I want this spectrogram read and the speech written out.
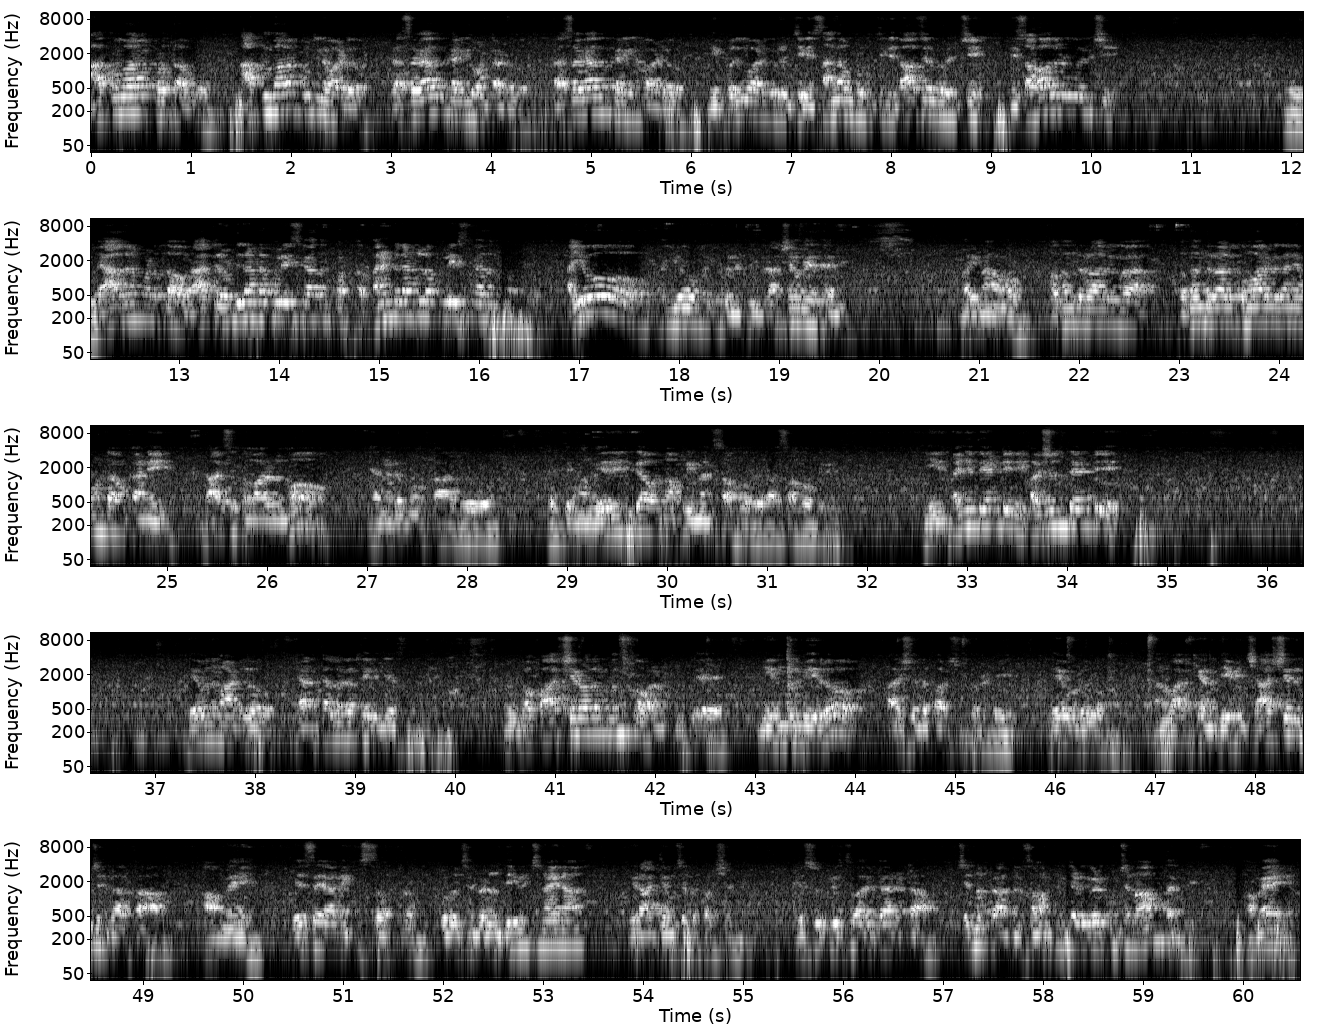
ఆత్మ ద్వారా పుడతావు. ఆత్మ ద్వారా పుట్టినవాడు రసవేదం కలిగి ఉంటాడు. రసవేదం కలిగిన వాడు నీ పొరుగువాడి గురించి నీ సంఘం గురించి నీ దాసుడి గురించి నీ సహోదరుడి గురించి నువ్వు వ్యాధులు పడతావు. రాత్రి ఒంటి గంటలకు పోలీస్ వ్యాధులు పడతావు. పన్నెండు గంటలకు పోలీస్ వ్యాధులు పడతావు. అయ్యో అయ్యో అయ్యో నీకు రక్షణ లేదని. మరి మనం స్వతంత్రాలుగా స్వతంత్రాలు కుమారులుగానే ఉంటాం కానీ దాసి కుమారులము ఎన్నడము కాదు. అయితే మనం ఏ రీతిగా ఉన్నా ప్రియమైన సహోదరు సహోదరి? నీ ధన్యత ఏంటి? నీ పరిశుద్ధత ఏంటి? దేవుని మాటలు చాలా తెల్లగా తెలియజేస్తున్నాయి. గొప్ప ఆశీర్వాదం పొందుకోవాలనుకుంటే మిమ్మల్ని మీరు పరిశుద్ధ పరుచుకోండి. దేవుడు తన వాక్యాన్ని దీవించి ఆశీర్వించిన కాక ఆమె ఏసయానికి స్తోత్రం. ఇప్పుడు వచ్చిన బిడ్డలు దీవించిన ఆయన ఈ రాజ్యం సిద్ధపరచండి. యేసుక్రీస్తు వారి పేరట చిన్న ప్రార్థన సమర్పించాడు. వేడుకుంటున్నాం తండ్రి. ఆమె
